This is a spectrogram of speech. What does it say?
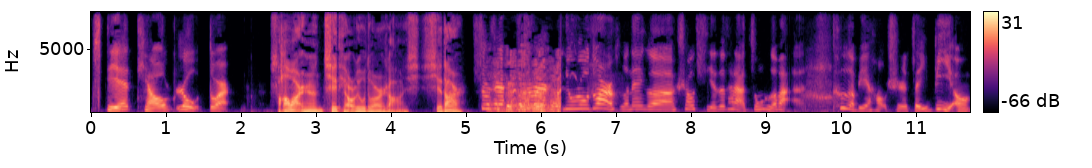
茄条肉段儿。啥玩意儿？茄条肉段儿啥？鞋带儿？是不是？就是溜肉段儿和那个烧茄子，它俩综合版，特别好吃，贼逼啊！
